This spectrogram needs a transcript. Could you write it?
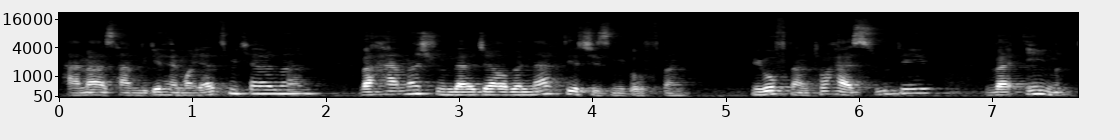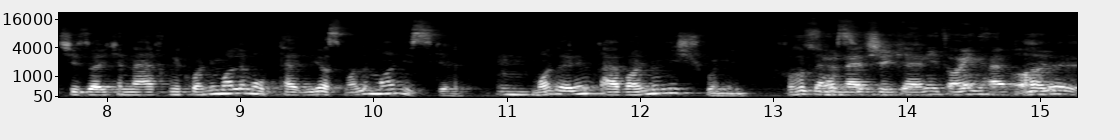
همه از همدیگه حمایت می‌کردن و همهشون در جواب نقد یه چیز می‌گفتن. می‌گفتن تو حسودی و این چیزایی که نقد می‌کنی مال مبتدی است مال ما نیست که. ما داریم قوانین رو میشکنیم. خب در صورتی... تا این حد. آره.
